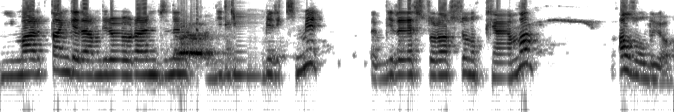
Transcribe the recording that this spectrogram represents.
mimarlıktan gelen bir öğrencinin bilgi birikimi e, bir restorasyon okuyandan az oluyor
